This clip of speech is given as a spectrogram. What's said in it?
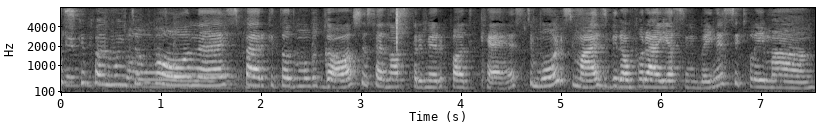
Acho que foi muito bom, né? Espero que todo mundo goste. Esse é nosso primeiro podcast. Muitos mais virão por aí, assim, bem nesse clima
